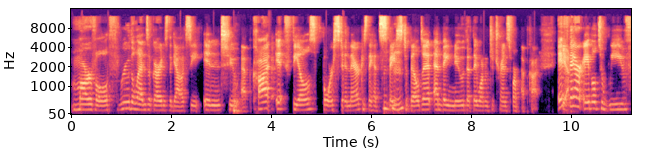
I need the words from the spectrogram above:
Marvel through the lens of Guardians of the Galaxy into Epcot it feels forced in there because they had space Mm-hmm. to build it and they knew that they wanted to transform Epcot. If Yeah. they are able to weave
